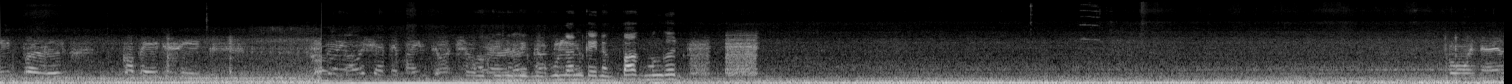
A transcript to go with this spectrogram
Lot 28 per Copeg 6. Gawin mo 7.8 Mga binamig ng ulan kay nagpag manggod. Bonal.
